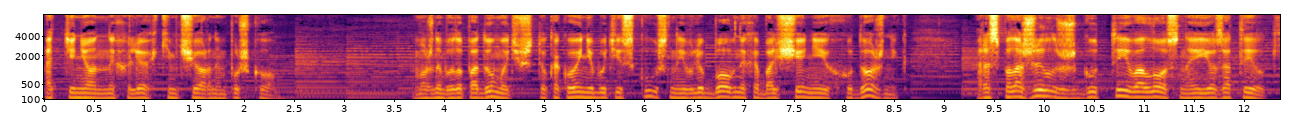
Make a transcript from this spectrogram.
оттененных легким черным пушком. Можно было подумать, что какой-нибудь искусный в любовных обольщениях художник расположил жгуты волос на ее затылке.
